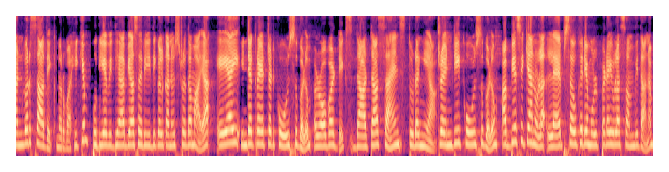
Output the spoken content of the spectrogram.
Anwar Sadiq നിർവഹിക്കും. പുതിയ വിദ്യാഭ്യാസ രീതികൾക്കനുസൃതമായ എ ഐ ഇന്റഗ്രേറ്റഡ് കോഴ്സുകളും റോബോട്ടിക്സ് ഡാറ്റ സയൻസ് തുടങ്ങിയ ട്രെൻഡി കോഴ്സുകളും അഭ്യസിക്കാനുള്ള ലാബ് സൗകര്യം ഉൾപ്പെടെയുള്ള സംവിധാനം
